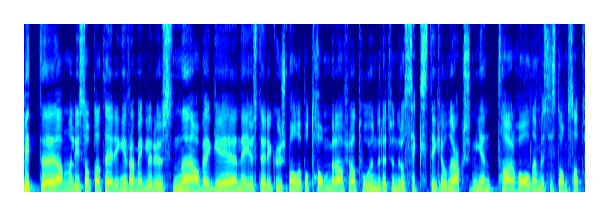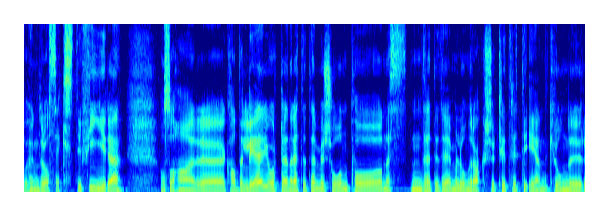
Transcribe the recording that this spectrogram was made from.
Litt analyseoppdateringer fra meglerhusene. ABG nedjusterer kursmålet på Tomra fra 200 til 160 kroner aksjen. Gjentar hold. Den ble sist omsatt for 164. Og så har Cadeler gjort en rettet emisjon på nesten 33 millioner aksjer til 31 kroner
